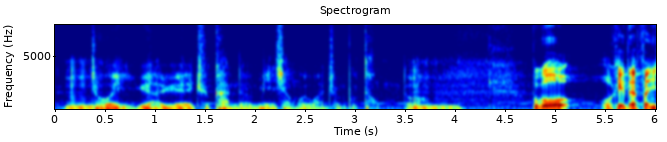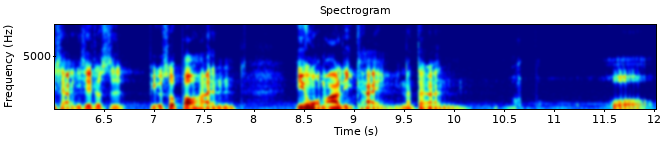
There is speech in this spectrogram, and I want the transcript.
的，就会越来越去看的面相会完全不同，对吧？不过我可以再分享一些，就是比如说包含因为我妈离开，那当然我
